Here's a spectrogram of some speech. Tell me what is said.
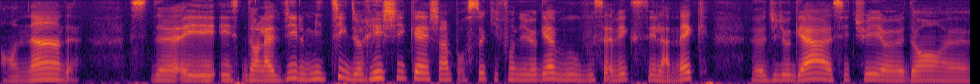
en Inde. et, dans la ville mythique de Rishikesh, hein, pour ceux qui font du yoga, vous, vous savez que c'est la Mecque du yoga située dans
